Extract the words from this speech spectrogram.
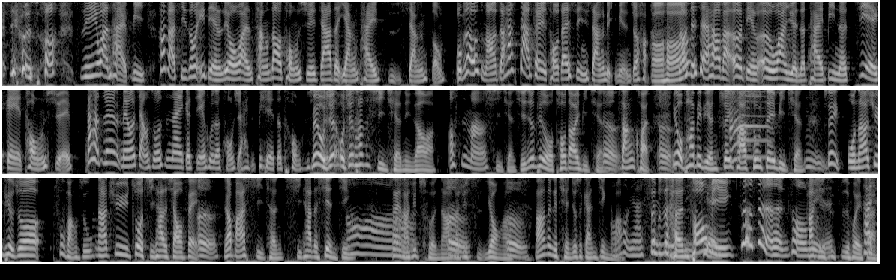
结果说十一万台币，他把其中一点六万藏到同学家的阳台纸箱中，我不知道为什么要这样，他大可以投在信箱里面就好。Uh huh. 然后接下来他要把二点二万元的台币呢借给同学，但他这边没有讲说是那一个结婚的同学还是别的同事。没有，我觉得我觉得他是洗钱，你知道吗？哦，是吗？洗钱，洗钱就譬如我偷到一笔钱，赃、嗯、款，嗯、因为我怕被别人追查出这一笔钱，所以我拿去譬如说付房租，拿去做其他的消费，嗯、然后把它洗成其他的现金，哦、再拿去存啊，嗯、拿去使用啊，嗯、然后那个钱就是干净的嘛，哦、是，是，是不是很聪明？这这人很聪明，他其实是智慧犯。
